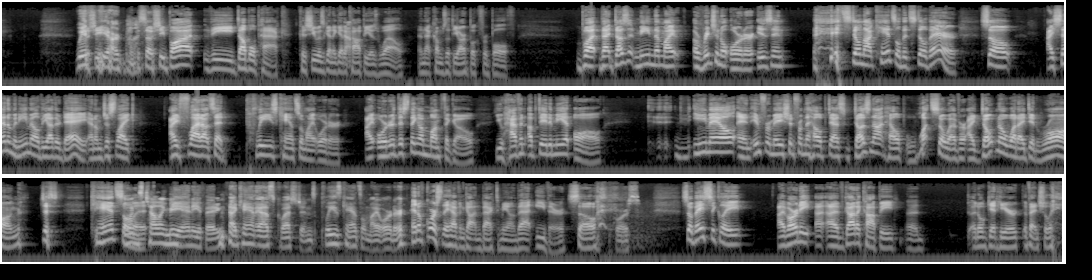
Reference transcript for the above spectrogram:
With so she, the art book. So she bought the double pack because she was going to get yeah. a copy as well, and that comes with the art book for both but that doesn't mean that my original order isn't it's still not canceled it's still there so i sent him an email the other day and i'm just like i flat out said please cancel my order i ordered this thing a month ago you haven't updated me at all email and information from the help desk does not help whatsoever i don't know what i did wrong just cancel no one's it. telling me anything. I can't ask questions. Please cancel my order. And of course, they haven't gotten back to me on that either. So, of course. so basically, I've already I've got a copy. Uh, it'll get here eventually.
